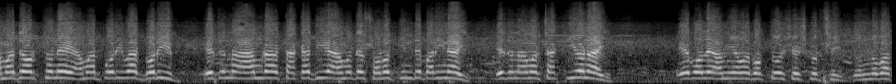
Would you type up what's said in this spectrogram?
আমাদের অর্থ নেই, আমার পরিবার গরিব। এজন্য আমরা টাকা দিয়ে আমাদের সনদ কিনতে পারি নাই, এজন্য আমার চাকরিও নাই। এ বলে আমি আমার বক্তব্য শেষ করছি। ধন্যবাদ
